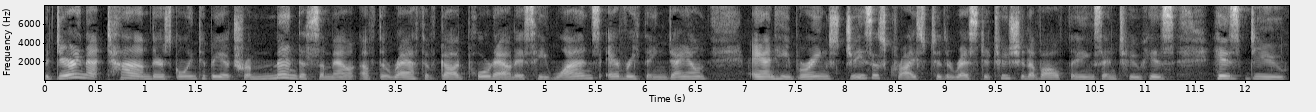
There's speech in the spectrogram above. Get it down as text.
But during that time, there's going to be a tremendous amount of the wrath of God poured out as He winds everything down and He brings Jesus Christ to the restitution of all things and to His, his due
